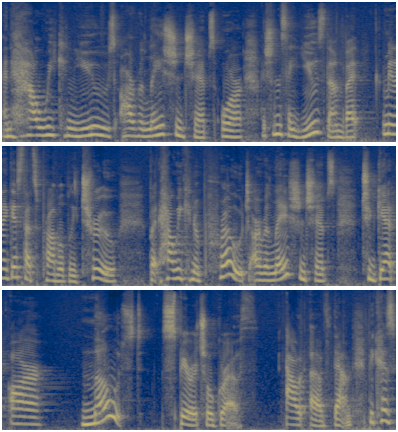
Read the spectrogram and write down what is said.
and how we can use our relationships, or I shouldn't say use them, but I mean, I guess that's probably true, but how we can approach our relationships to get our most spiritual growth out of them. Because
